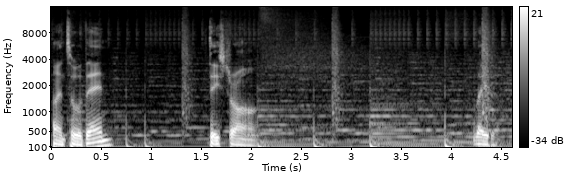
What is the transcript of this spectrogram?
until then, stay strong. Later.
